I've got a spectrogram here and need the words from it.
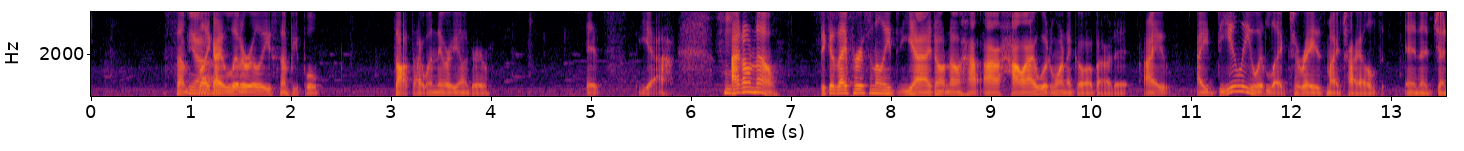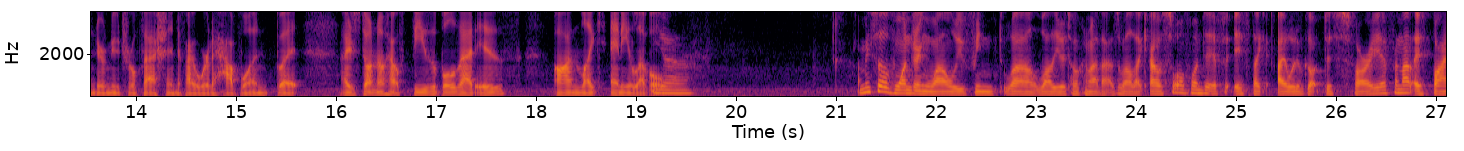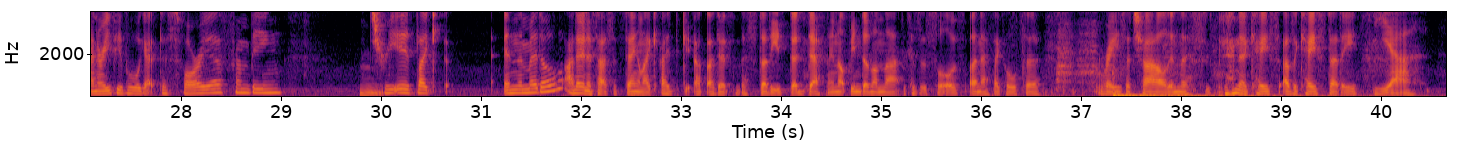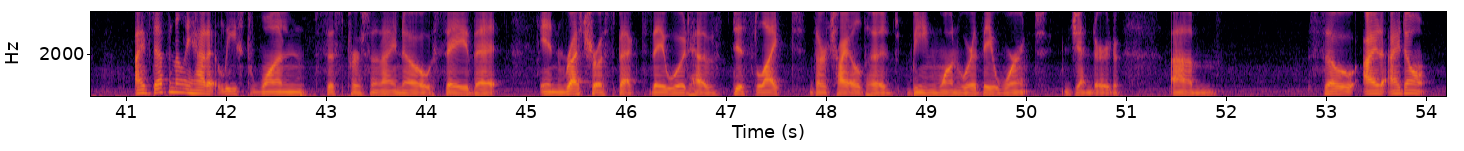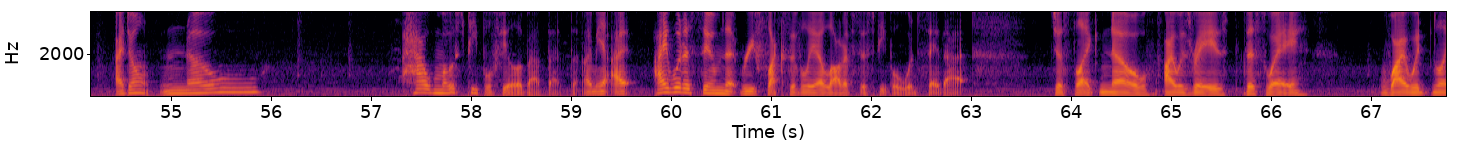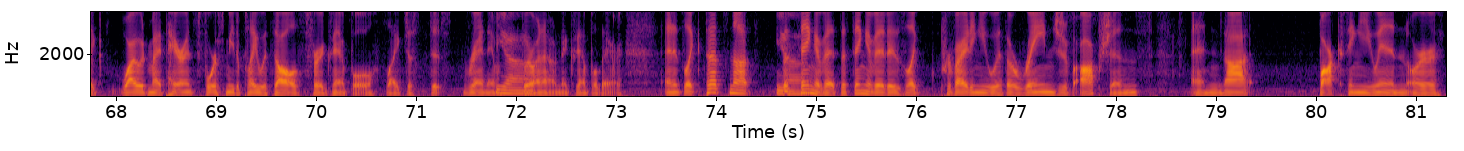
some like i literally some people thought that when they were younger. It's yeah. Hmm. i don't know. Because i personally yeah i don't know how uh, how i would want to go about it. I ideally would like to raise my child in a gender neutral fashion if i were to have one but i just don't know how feasible that is on like any level Yeah. I mean, sort of wondering while we've been while while you were talking about that as well. Like, I was sort of wondering if if like I would have got dysphoria from that. If binary people would get dysphoria from being hmm. treated like in the middle. I don't know if that's a thing. Like, I, I don't think the studies de- definitely not been done on that because it's sort of unethical to raise a child in this in a case as a case study. Yeah. I've definitely had at least one cis person I know say that in retrospect they would have disliked their childhood being one where they weren't gendered. Um, so I, I don't I don't know how most people feel about that. I mean, I I would assume that reflexively a lot of cis people would say that. Just like, no, I was raised this way why would like why would my parents force me to play with dolls for example like just just random Yeah. throwing out an example there and it's like that's not the Yeah. thing of it the thing of it is like providing you with a range of options and not boxing you in or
